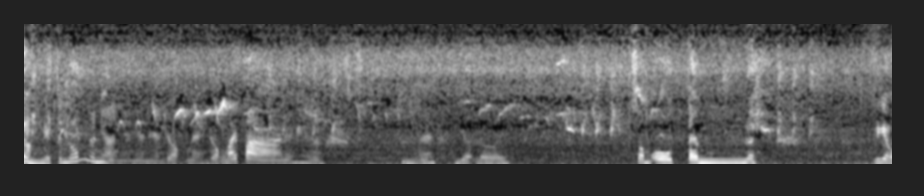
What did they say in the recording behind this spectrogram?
รื่องเนี่ยจะล้มนะเนี่ยเนี่ยเนี่ยเนี่ยดอกไหนดอกไม้ป่านะเนี่ยเห็นไหมเยอะเลยส้มโอเต็มเลยเปรี้ยว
